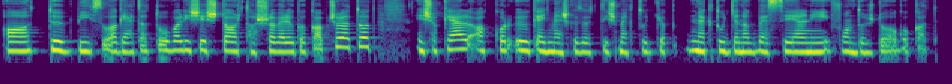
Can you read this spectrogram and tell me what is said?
a többi szolgáltatóval is, és tarthassa velük a kapcsolatot, és ha kell, akkor ők egymás között is meg, tudjak, meg tudjanak beszélni fontos dolgokat.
